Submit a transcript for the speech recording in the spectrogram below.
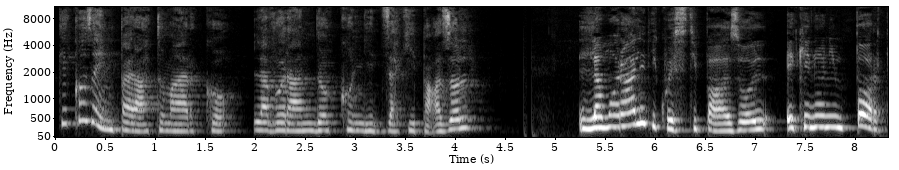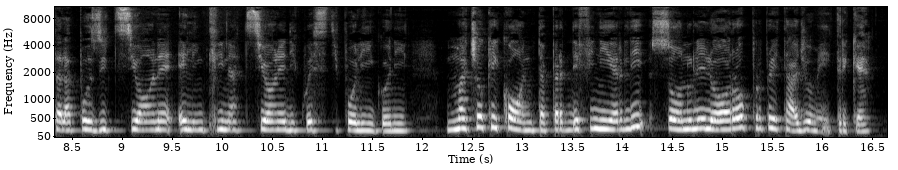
che cosa hai imparato Marco lavorando con gli Zaki Puzzle? La morale di questi puzzle è che non importa la posizione e l'inclinazione di questi poligoni, ma ciò che conta per definirli sono le loro proprietà geometriche.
